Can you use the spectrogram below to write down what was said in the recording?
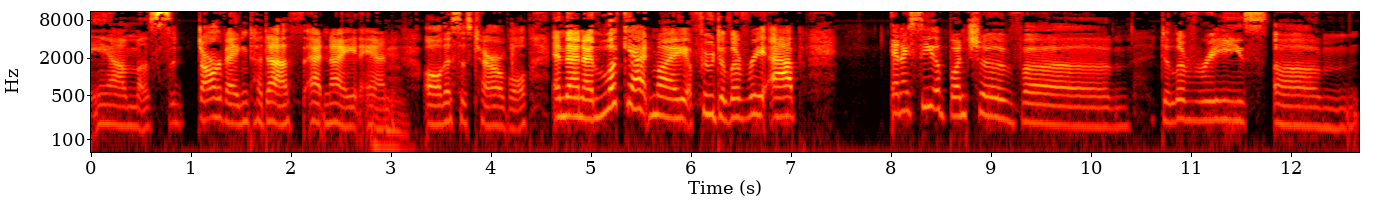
am starving to death at night and oh this is terrible, and then I look at my food delivery app and I see a bunch of um deliveries um,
